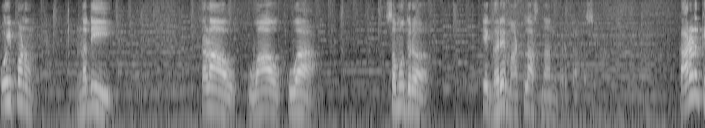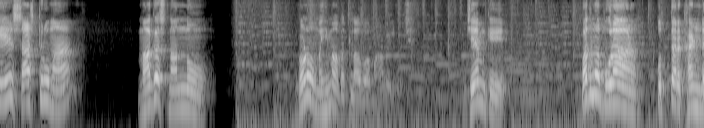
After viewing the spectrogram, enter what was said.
કોઈ પણ નદી, તળાવ, વાવ, કુવા, સમુદ્ર કે ઘરે માટલા સ્નાન કરતા હશે. કારણ કે શાસ્ત્રોમાં માઘ સ્નાનનો ઘણો મહિમા બતલાવવામાં આવેલો છે. જેમ કે પદ્મ પુરાણ ઉત્તરખંડ.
